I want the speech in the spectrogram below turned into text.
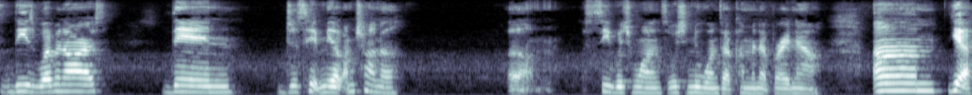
these webinars, then just hit me up. I'm trying to um see which ones, which new ones are coming up right now. Um yeah,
